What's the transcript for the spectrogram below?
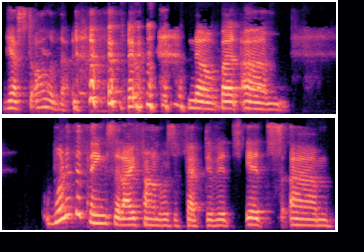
yes to all of that. no, but, um, one of the things that I found was effective, it's, it's, um,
